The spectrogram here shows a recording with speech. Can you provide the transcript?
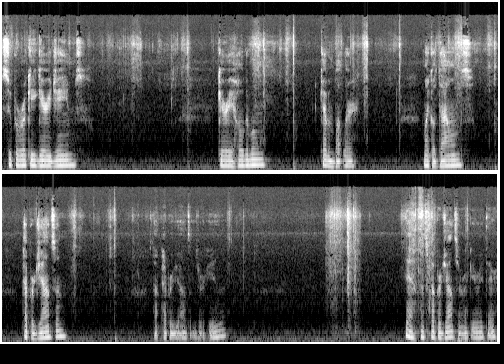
Super Rookie Gary James. Gary Hogeboom. Kevin Butler. Michael Downs. Pepper Johnson. It's not Pepper Johnson's rookie, is it? Yeah, that's Pepper Johnson rookie right there.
